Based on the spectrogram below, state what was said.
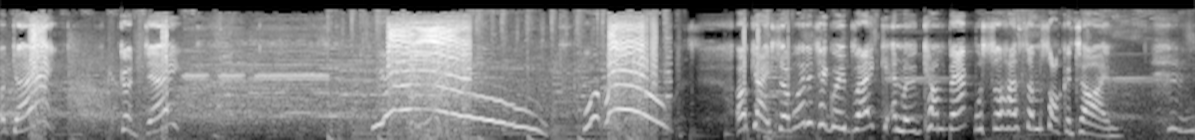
Okay. Good day. Woo! Woohoo! Okay, so we're gonna take a break, and when we come back, we'll still have some soccer time.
